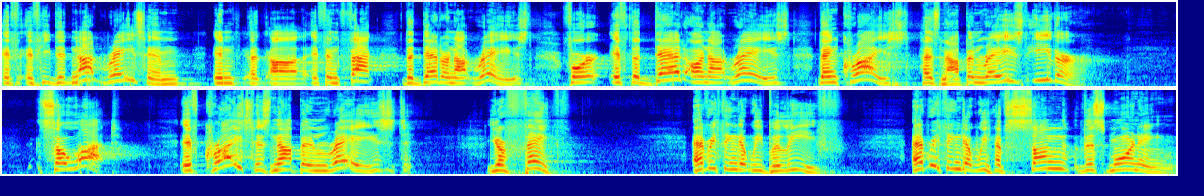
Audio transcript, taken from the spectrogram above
if, if he did not raise him, in, uh, if in fact the dead are not raised, for if the dead are not raised, then Christ has not been raised either. So what? If Christ has not been raised, your faith, everything that we believe, everything that we have sung this morning,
